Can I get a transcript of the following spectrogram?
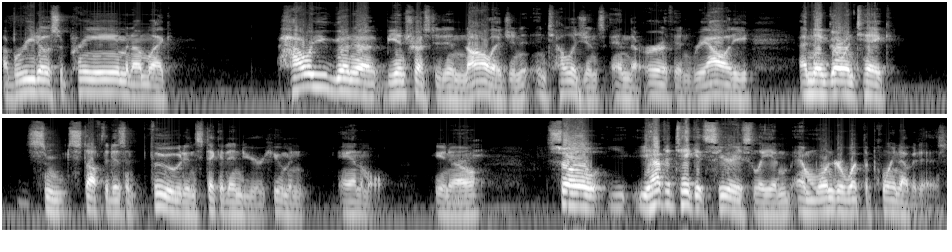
a burrito supreme. And I'm like, how are you going to be interested in knowledge and intelligence and the earth and reality and then go and take some stuff that isn't food and stick it into your human animal, you know? So you have to take it seriously and, and wonder what the point of it is.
